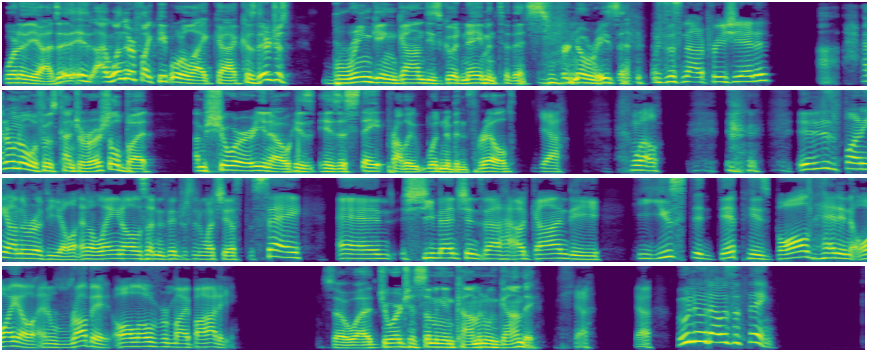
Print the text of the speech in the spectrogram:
What are the odds? It- it- I wonder if like people were like because they're just bringing Gandhi's good name into this for no reason. Was this not appreciated? I don't know if it was controversial, but I'm sure you know his his estate probably wouldn't have been thrilled. Yeah. Well, it is funny on the reveal, and Elaine all of a sudden is interested in what she has to say, and she mentions about how Gandhi he used to dip his bald head in oil and rub it all over my body. So uh, George has something in common with Gandhi. Yeah, yeah. Who knew that was a thing?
